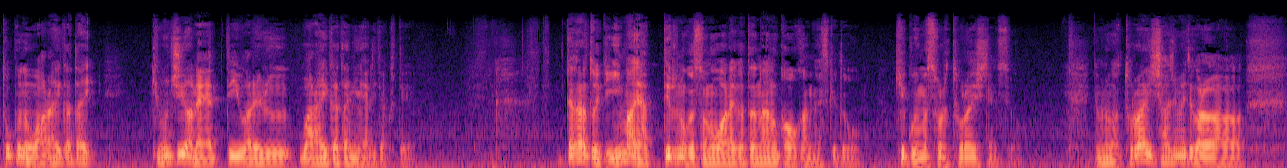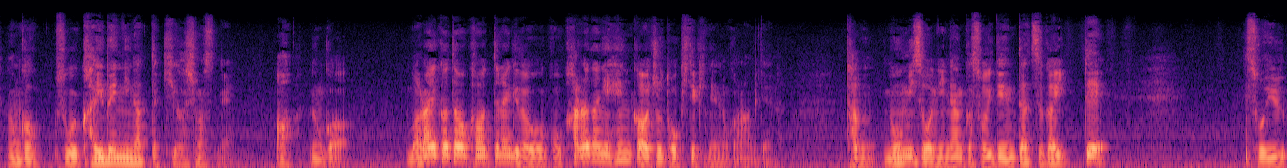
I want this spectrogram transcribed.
徳の笑い方、気持ちいいよねって言われる笑い方になりたくて。だからといって今やってるのがその笑い方なのかわかんないですけど、結構今それトライしてるんですよ。でもなんかトライし始めてから、なんかすごい快便になった気がしますね。あ、なんか、笑い方は変わってないけど、こう体に変化はちょっと起きてきてんのかなみたいな。多分、脳みそになんかそういう伝達がいって、そういう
